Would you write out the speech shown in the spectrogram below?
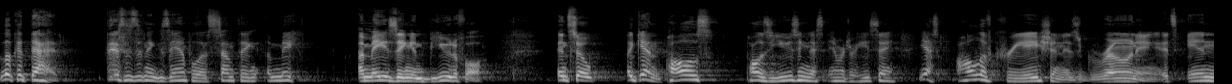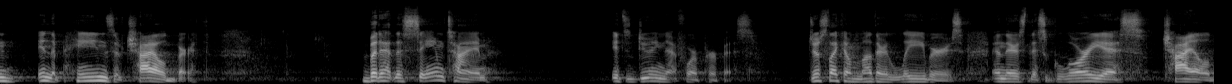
look at that. This is an example of something ama- amazing and beautiful. And so, again, Paul's, Paul's using this imagery. He's saying, yes, all of creation is groaning, it's in, in the pains of childbirth. But at the same time, it's doing that for a purpose. Just like a mother labors, and there's this glorious child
